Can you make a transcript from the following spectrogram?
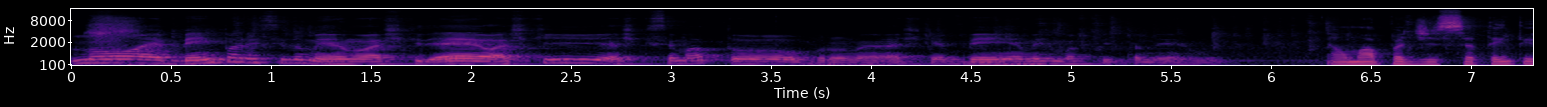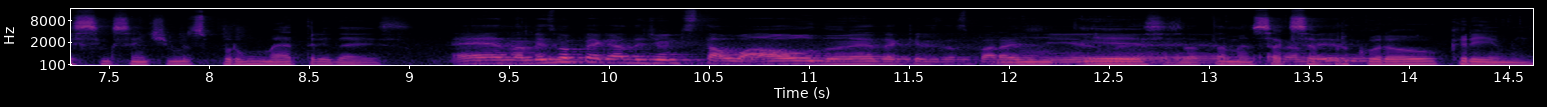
Não, é bem parecido mesmo. Eu acho que é, eu acho que acho que você matou, Bruno. Eu Acho que é bem a mesma fita mesmo. É um mapa de 75 centímetros por 1,10m. É na mesma pegada de onde está o Aldo, né? Daqueles das paradinhas. né? Isso, exatamente. É, Só é que você mesma- procura o crime.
